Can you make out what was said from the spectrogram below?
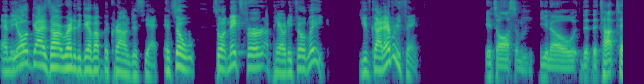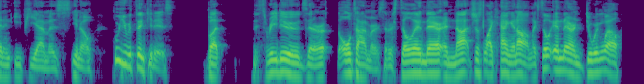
And the yep. old guys aren't ready to give up the crown just yet. And so, so it makes for a parity filled league. You've got everything. It's awesome. You know, the, the top 10 in EPM is, you know, who you would think it is. But the three dudes that are the old timers that are still in there and not just like hanging on, like still in there and doing well.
